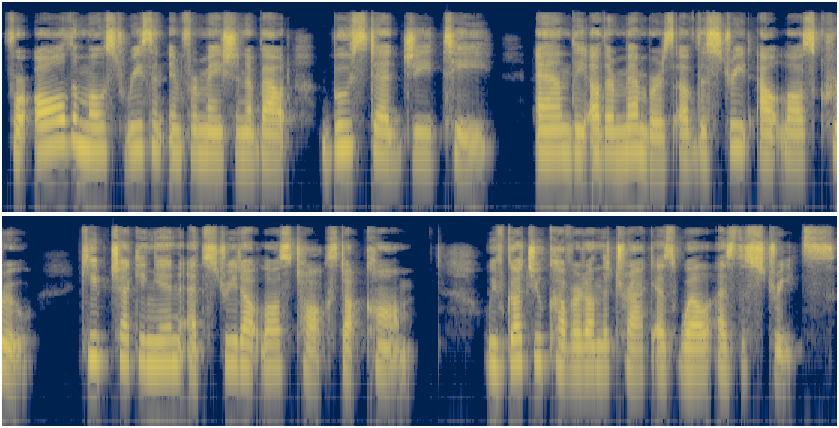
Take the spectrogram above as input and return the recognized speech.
For all the most recent information about Boosted GT and the other members of the Street Outlaws crew, keep checking in at streetoutlawstalks.com. We've got you covered on the track as well as the streets.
